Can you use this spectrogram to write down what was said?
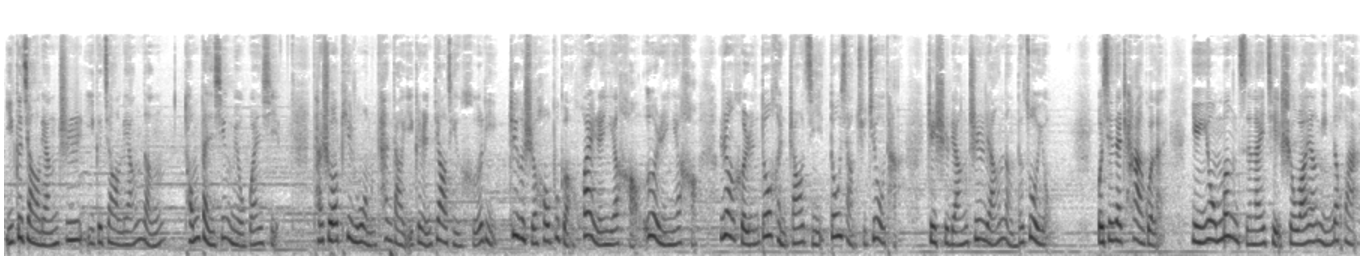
一个叫良知，一个叫良能，同本性没有关系。他说，譬如我们看到一个人掉进河里，这个时候不管坏人也好，恶人也好，任何人都很着急，都想去救他，这是良知良能的作用。我现在岔过来，引用孟子来解释王阳明的话：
